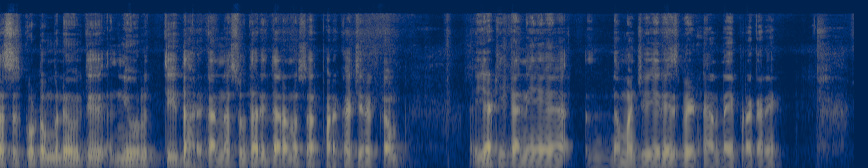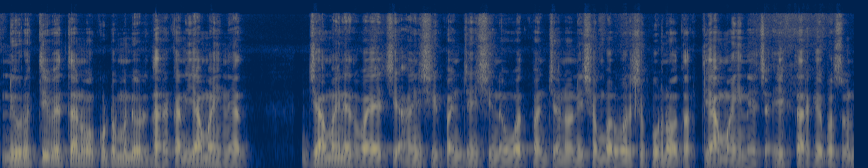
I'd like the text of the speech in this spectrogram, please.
तसंच कुटुंब निवृत्ती निवृत्तीधारकांना सुधारित दरानुसार फरकाची रक्कम या ठिकाणी म्हणजे एरेज भेटणार नाही प्रकारे. निवृत्ती वेतन व कुटुंब निवृत्तीधारकांनी या महिन्यात ज्या महिन्यात वयाची ऐंशी पंच्याऐंशी नव्वद पंच्याण्णव आणि शंभर वर्ष पूर्ण होतात त्या महिन्याच्या एक तारखेपासून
